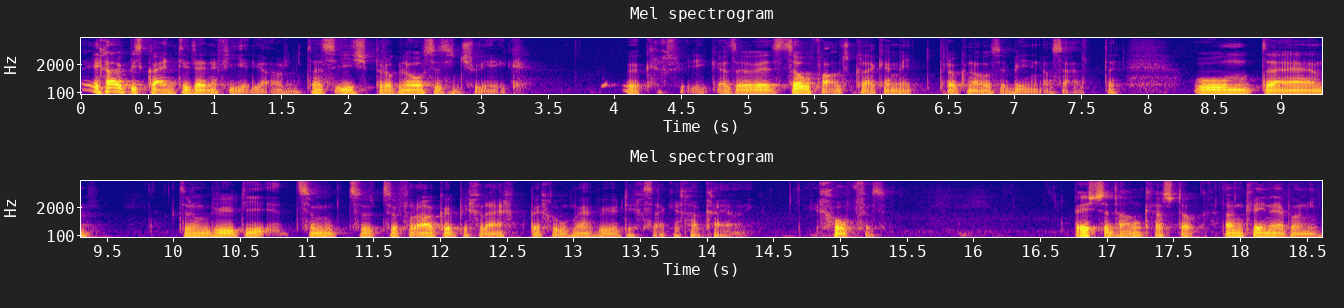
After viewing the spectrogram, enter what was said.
ich habe etwas gelernt in diesen vier Jahren. Das ist, Prognosen sind schwierig. Wirklich schwierig. Also so falsch gelegen mit Prognosen bin ich noch selten. Und äh, darum würde ich zum, zu, zur Frage, ob ich Recht bekomme, würde ich sagen, ich habe keine Ahnung. Ich hoffe es. Besten Dank, Herr Stock. Danke Ihnen, Herr Bonin.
